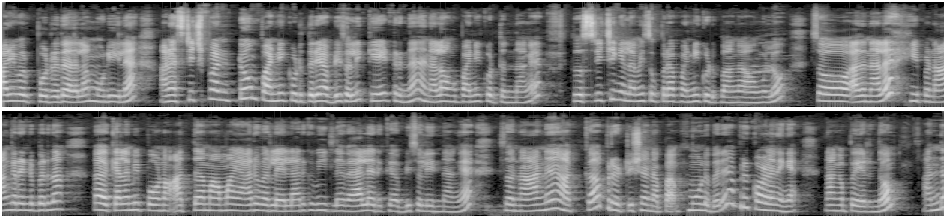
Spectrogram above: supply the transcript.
ஆரி ஒர்க் போடுறது அதெல்லாம் முடியல. ஆனால் ஸ்டிச் பண்ணிட்டும் பண்ணி கொடுத்துரு அப்படி சொல்லி கேட்டிருந்தேன். அதனால் அவங்க பண்ணி கொடுத்துருந்தாங்க. ஸோ ஸ்டிச்சிங் எல்லாமே சூப்பராக பண்ணி கொடுப்பாங்க அவங்களும். ஸோ அதனால் இப்போ நாங்கள் ரெண்டு பேர் தான் கிளம்பி போனோம். அத்தை மாமா யாரும் வரல. எல்லாருக்கும் வீட்டில் வேலை இருக்குது அப்படி சொல்லியிருந்தாங்க. ஸோ நான் அக்கா அப்புறம் ட்ரிஷன் அப்பா மூணு பேர் அப்புறம் குழந்தைங்க. நாங்கள் போயிருந்தோம். ¿no? அந்த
